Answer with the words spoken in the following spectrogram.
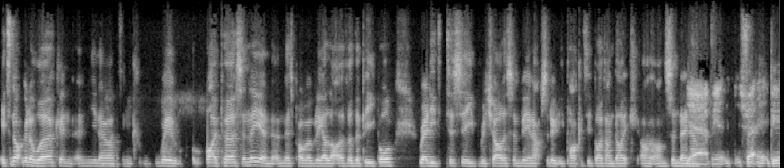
it's not going to work. And, and you know, I think we're, I personally, and, and there's probably a lot of other people ready to see Richarlison being absolutely pocketed by Van Van on, on Sunday. Yeah, be, it'd be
